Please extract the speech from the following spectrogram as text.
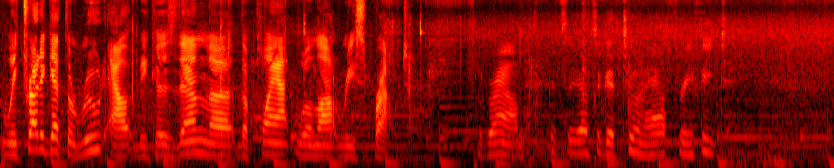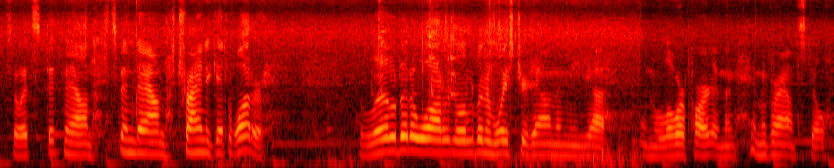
We try to get the root out because then the, the plant will not resprout the ground. It's a, that's a good two and a half, three feet. So it's been down, it's been down trying to get water. A little bit of water, a little bit of moisture down in the uh, in the lower part in the in the ground still.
